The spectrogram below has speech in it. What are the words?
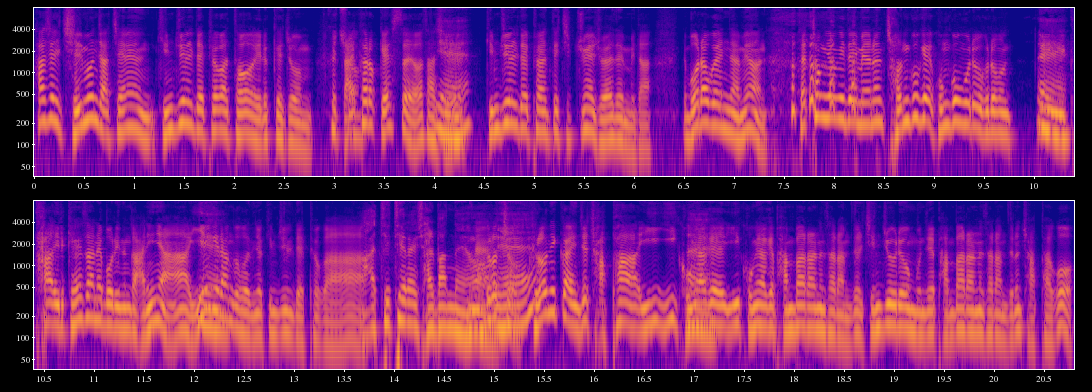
사실 질문 자체는 김준일 대표가 더 이렇게 좀 그렇죠. 날카롭게 했어요. 사실 예. 김준일 대표한테 집중해 줘야 됩니다. 뭐라고 했냐면 대통령이 되면은 전국의 공공의료 그러면 예. 다 이렇게 해산해 버리는 거 아니냐 이 예. 얘기를 한 거거든요. 김준일 대표가. 아 디테일하게 잘 봤네요. 네. 그렇죠. 예. 그러니까 이제 좌파 이, 이 공약에 이 공약에 반발하는 사람들 진주의료원 문제에 반발하는 사람들은 좌파고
